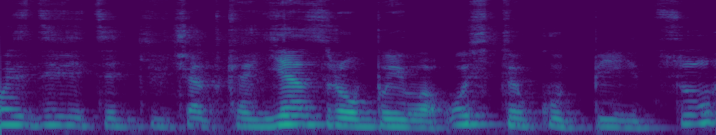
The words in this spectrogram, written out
Ось дивіться, дівчатка, я зробила ось таку піцу.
